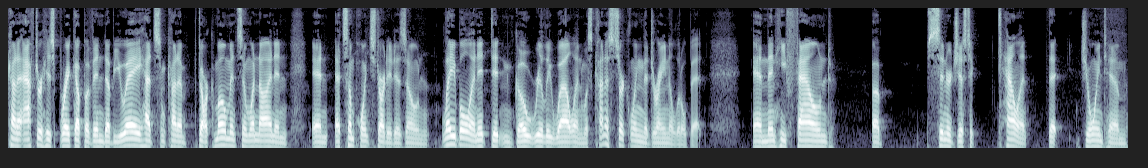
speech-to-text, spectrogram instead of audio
kind of after his breakup of NWA had some kind of dark moments and whatnot, and and at some point started his own label, and it didn't go really well, and was kind of circling the drain a little bit, and then he found a synergistic talent that joined him,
